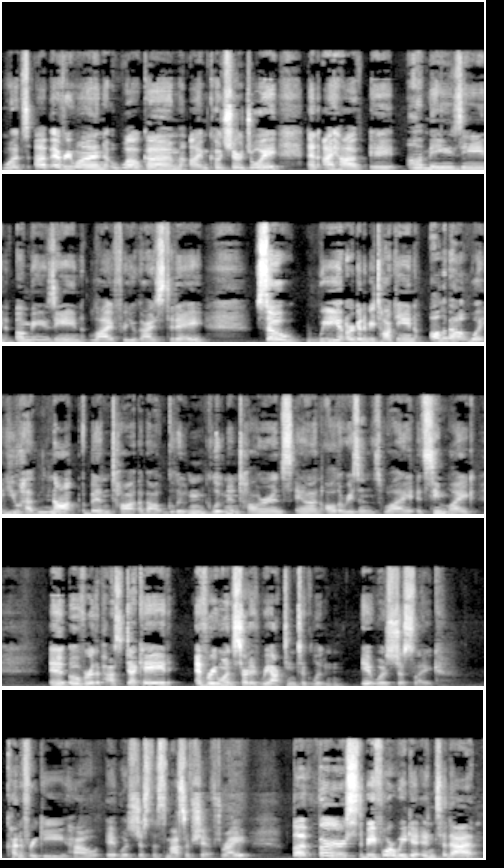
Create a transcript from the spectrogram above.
What's up, everyone? Welcome. I'm Coach Sarah Joy, and I have a amazing, amazing live for you guys today. So we are going to be talking all about what you have not been taught about gluten, gluten intolerance, and all the reasons why it seemed like it, over the past decade, everyone started reacting to gluten. It was just like kind of freaky how it was just this massive shift, right? But first, before we get into that,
